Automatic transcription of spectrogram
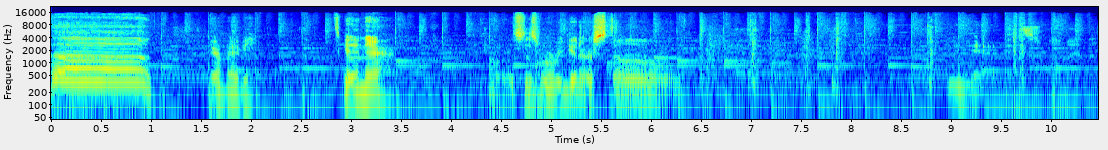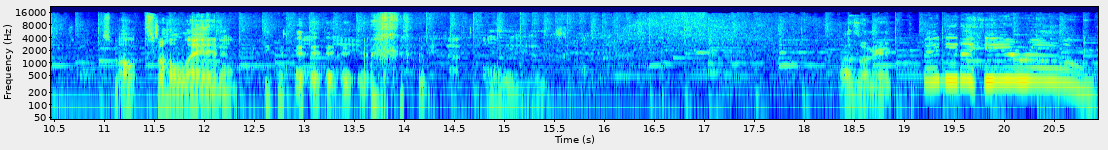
Ah! Here, baby. Let's get in there. Oh, this is where we get our stone. yeah. Small, small land. Oh, I was wondering. I need a hero!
